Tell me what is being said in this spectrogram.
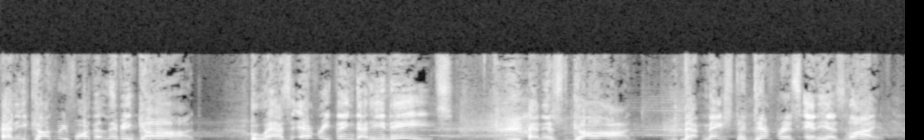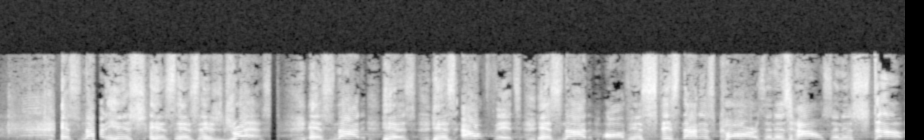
And he comes before the living God who has everything that he needs. And it's God that makes the difference in his life. It's not his, his, his, his dress. It's not his, his outfits. It's not of his, it's not his cars and his house and his stuff.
